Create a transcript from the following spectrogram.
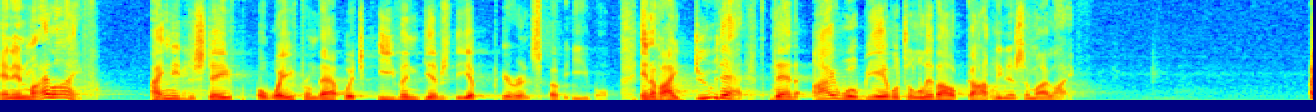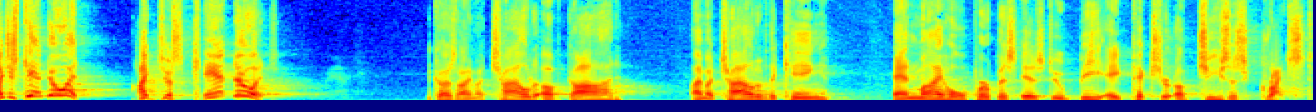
And in my life, I need to stay away from that which even gives the appearance of evil. And if I do that, then I will be able to live out godliness in my life. I just can't do it. I just can't do it. Because I'm a child of God I'm a child of the King, and my whole purpose is to be a picture of Jesus Christ.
